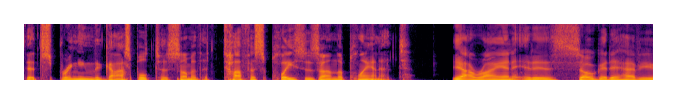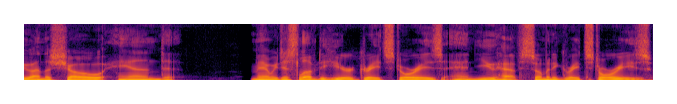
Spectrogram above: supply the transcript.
that's bringing the gospel to some of the toughest places on the planet. Yeah, Ryan, it is so good to have you on the show. And man, we just love to hear great stories. And you have so many great stories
